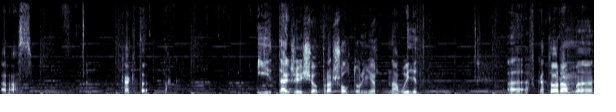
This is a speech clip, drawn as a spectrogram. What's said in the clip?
раз. Как-то так. И также еще прошел турнир на вылет, э, в котором э,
